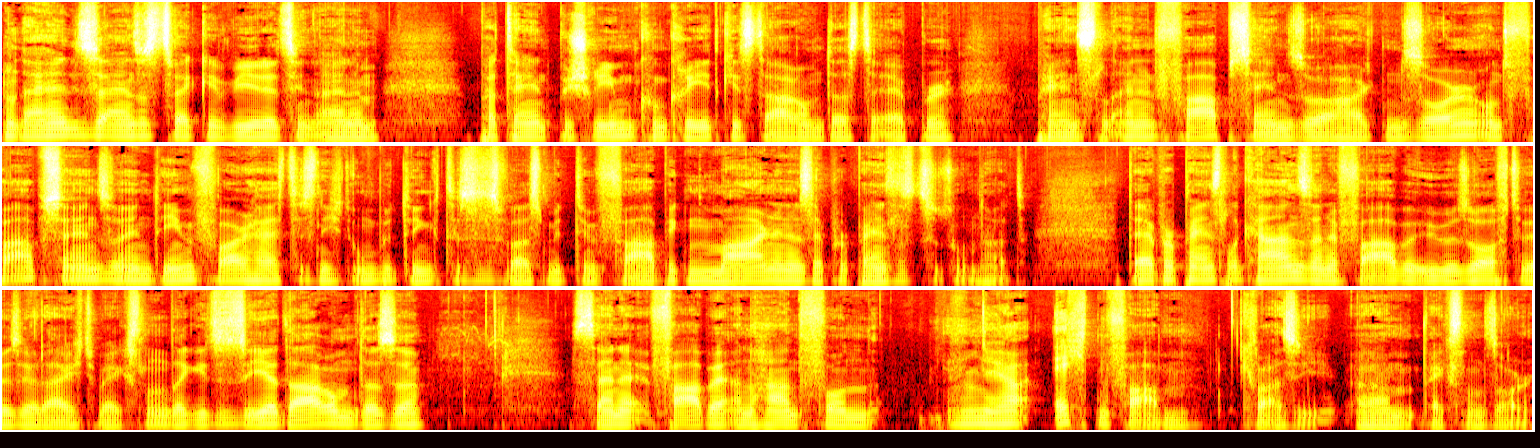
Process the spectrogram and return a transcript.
Und einer dieser Einsatzzwecke wird jetzt in einem Patent beschrieben. Konkret geht es darum, dass der Apple Pencil einen Farbsensor erhalten soll. Und Farbsensor in dem Fall heißt es nicht unbedingt, dass es was mit dem farbigen Malen eines Apple Pencils zu tun hat. Der Apple Pencil kann seine Farbe über Software sehr leicht wechseln. Da geht es eher darum, dass er seine Farbe anhand von ja, echten Farben quasi ähm, wechseln soll.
